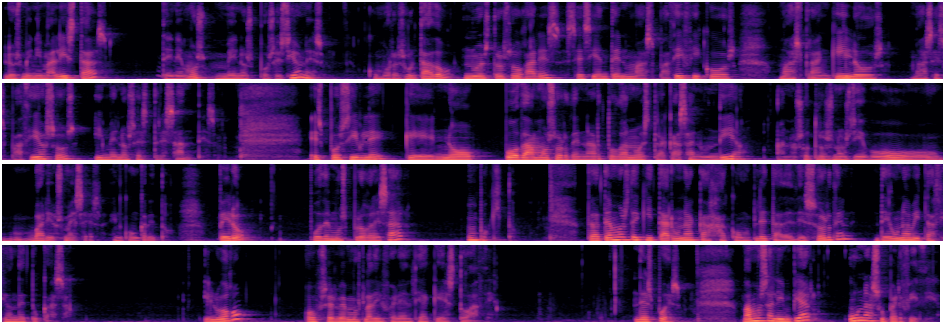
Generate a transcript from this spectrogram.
Los minimalistas tenemos menos posesiones. Como resultado, nuestros hogares se sienten más pacíficos, más tranquilos, más espaciosos y menos estresantes es posible que no podamos ordenar toda nuestra casa en un día. A nosotros nos llevó varios meses en concreto, pero podemos progresar un poquito. Tratemos de quitar una caja completa de desorden de una habitación de tu casa. Y luego observemos la diferencia que esto hace. Después, vamos a limpiar una superficie.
